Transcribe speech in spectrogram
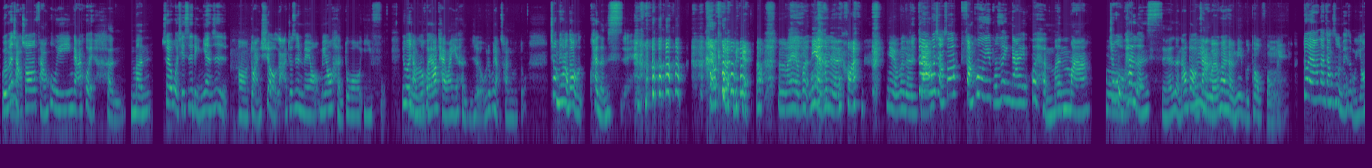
我原本想说防护衣应该会很闷。所以我其实里面是呃短袖啦，就是没有没有很多衣服，因为我想说嗯回到台湾也很热，我就不想穿那么多。就没想到我快冷死哎、欸！好可怜哦，你也不，你也不能换，你也不能对啊，我。想说防护衣不是应该会很闷吗？就我快冷死、欸，冷到爆炸。我以为会很密不透风哎，那这样是不是没什么用？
